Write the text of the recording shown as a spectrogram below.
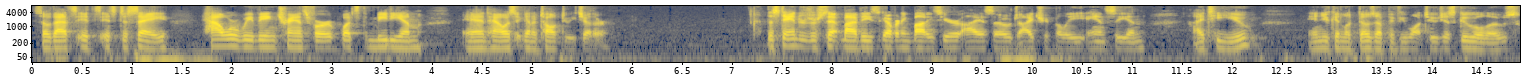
So that's it's it's to say how are we being transferred, what's the medium, and how is it going to talk to each other. The standards are set by these governing bodies here, ISO, IEEE, ANSI, and ITU. And you can look those up if you want to. Just Google those.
